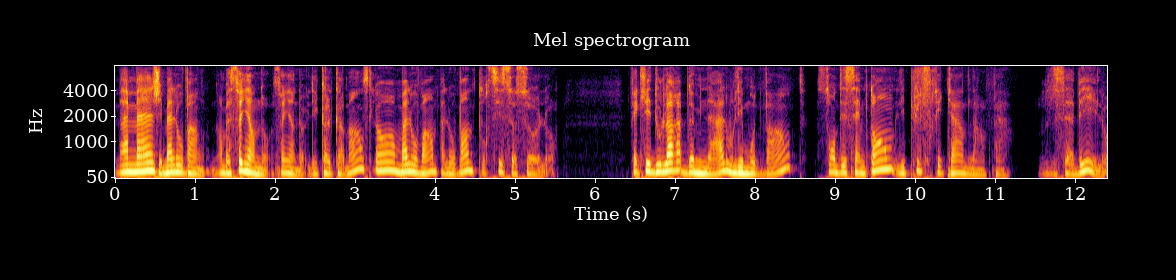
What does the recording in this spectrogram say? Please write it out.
Maman, j'ai mal au ventre. Non, bien, ça, il y en a. Ça, il y en a. L'école commence, là, mal au ventre, mal au ventre pour ci, ça, ça, là. Fait que les douleurs abdominales ou les maux de ventre sont des symptômes les plus fréquents de l'enfant. Vous le savez, là.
